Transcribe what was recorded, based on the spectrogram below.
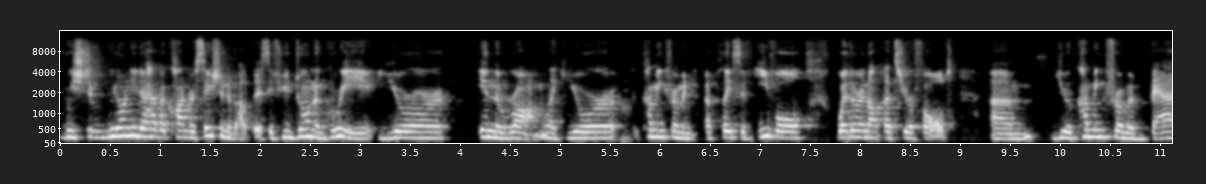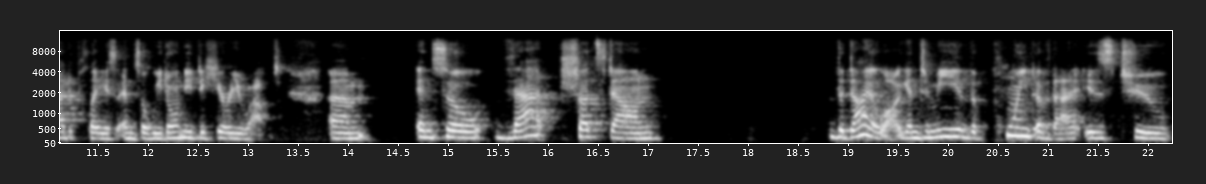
We should. We don't need to have a conversation about this. If you don't agree, you're in the wrong. Like you're coming from an, a place of evil, whether or not that's your fault um, you're coming from a bad place and so we don't need to hear you out um, and so that shuts down the dialogue and to me the point of that is to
